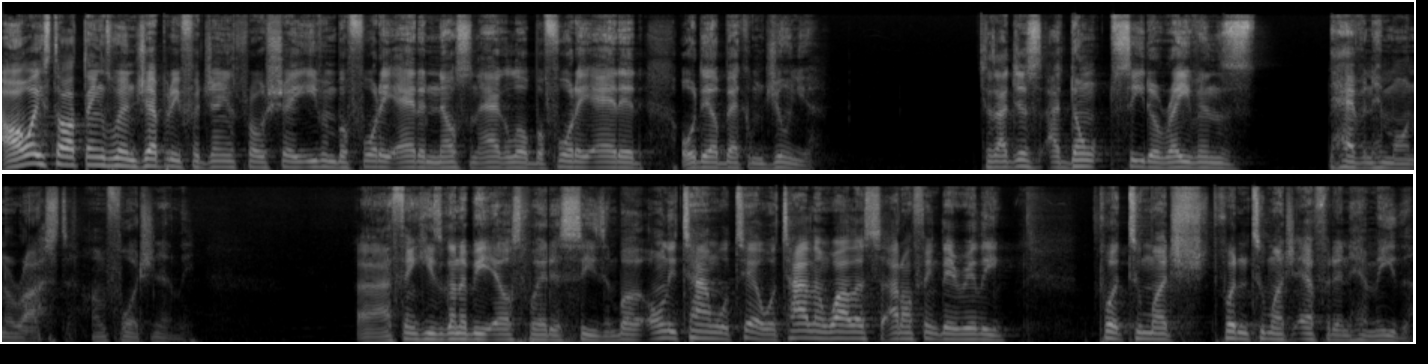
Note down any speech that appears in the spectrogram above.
I always thought things were in jeopardy for James Proche even before they added Nelson Agholor, before they added Odell Beckham Jr. Because I just I don't see the Ravens having him on the roster, unfortunately. Uh, I think he's going to be elsewhere this season, but only time will tell. With Tylan Wallace, I don't think they really put too much putting too much effort in him either.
